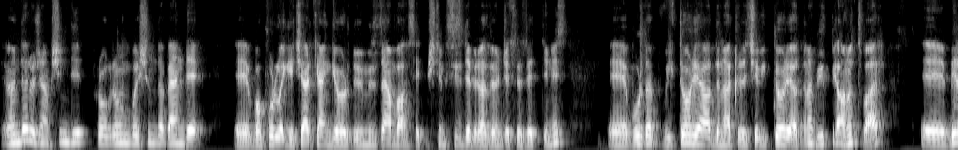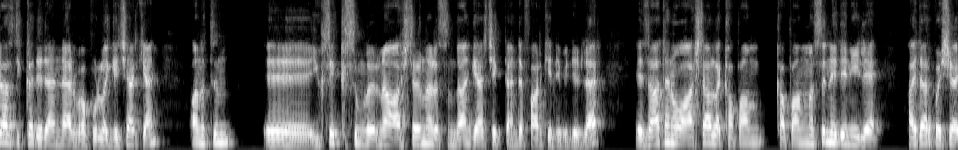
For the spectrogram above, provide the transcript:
Önder Hocam şimdi programın başında ben de e, vapurla geçerken gördüğümüzden bahsetmiştim. Siz de biraz önce söz ettiniz. E, burada Victoria adına, Kraliçe Victoria adına büyük bir anıt var. E, biraz dikkat edenler vapurla geçerken anıtın e, yüksek kısımlarını ağaçların arasından gerçekten de fark edebilirler. E, zaten o ağaçlarla kapan, kapanması nedeniyle Haydarpaşa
